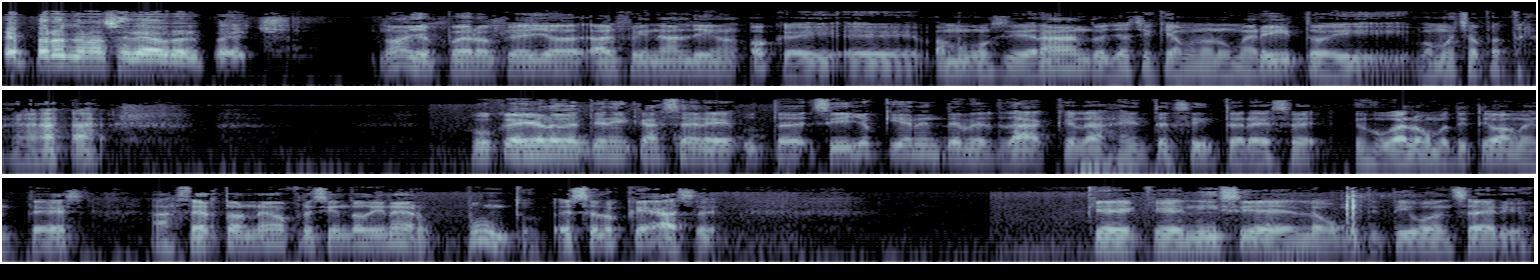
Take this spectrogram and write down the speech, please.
Espero que no se le abra el pecho. No, yo espero que ellos al final digan, ok, eh, vamos considerando, ya chequeamos los numeritos y vamos a echar para atrás. Porque ellos lo que tienen que hacer es, ustedes, si ellos quieren de verdad que la gente se interese en jugarlo competitivamente, es hacer torneos ofreciendo dinero. Punto. Eso es lo que hace. Que, que inicie lo competitivo en serio.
